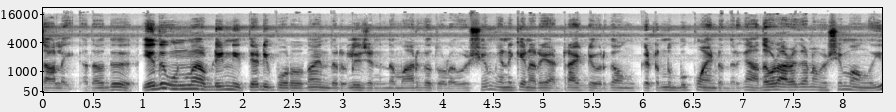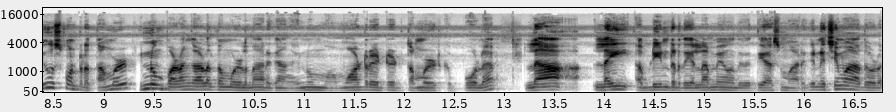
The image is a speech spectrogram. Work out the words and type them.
சாலை. அதாவது எது உண்மை அப்படின்னு நீ தேடி போகிறது தான் இந்த ரிலீஜன் இந்த மார்க்கத்தோட விஷயம். எனக்கே நிறைய அட்ராக்டிவ் இருக்கு. அவங்க கிட்ட இருந்து புக் வாங்கிட்டு வந்திருக்கேன். அதோட அழகான விஷயம் அவங்க யூஸ் பண்ணுற தமிழ் இன்னும் பழங்கால தமிழில் தான் இருக்காங்க. இன்னும் மாடரேட்டட் தமிழுக்கு போல. லா லை அப்படின்றது எல்லாமே வந்து வித்தியாசமாக இருக்கு. நிச்சயமாக அதோட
